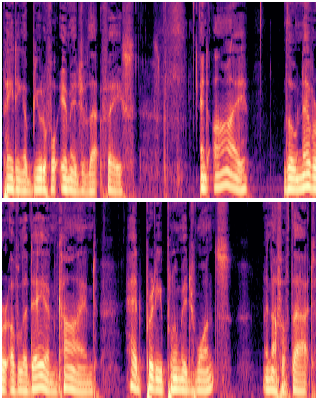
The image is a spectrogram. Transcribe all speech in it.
painting a beautiful image of that face. And I, though never of Ledaean kind, had pretty plumage once. Enough of that.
